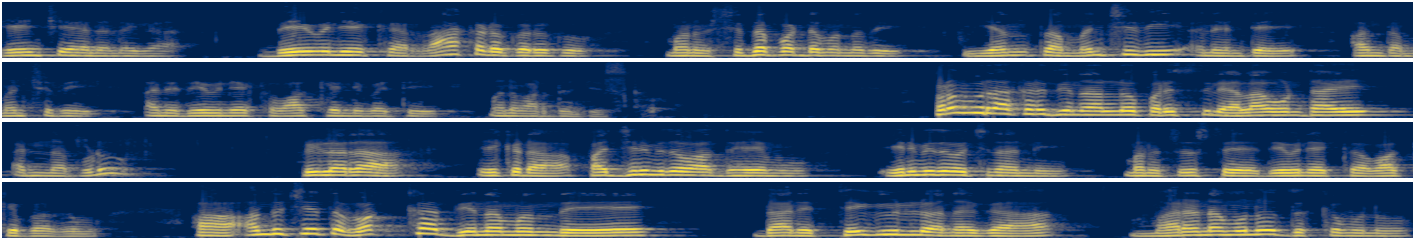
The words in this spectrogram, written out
ఏం చేయాలనగా దేవుని యొక్క రాకడ కొరకు మనం సిద్ధపడ్డమన్నది ఎంత మంచిది అని అంటే అంత మంచిది అనే దేవుని యొక్క వాక్యాన్ని బట్టి మనం అర్థం చేసుకోవాలి. ప్రభు రాకడ దినాల్లో పరిస్థితులు ఎలా ఉంటాయి అన్నప్పుడు ప్రియులరా ఇక్కడ పద్దెనిమిదవ అధ్యాయము ఎనిమిదవ వచనాన్ని మనం చూస్తే దేవుని యొక్క వాక్య భాగము ఆ, అందుచేత ఒక్క దినమందే దాని తెగుళ్ళు అనగా మరణమును దుఃఖమును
